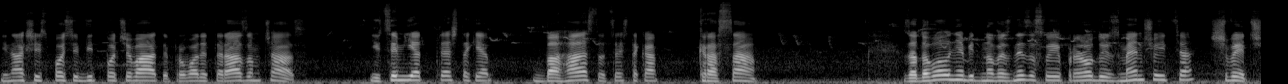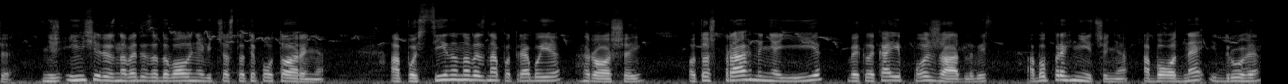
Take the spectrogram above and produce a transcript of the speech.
інакший спосіб відпочивати, проводити разом час. І в цим є теж таке багатство, це ж така краса. Задоволення від новизни за своєю природою зменшується швидше, ніж інші різновиди задоволення від частоти повторення, а постійна новизна потребує грошей. Отож прагнення її викликає пожадливість або пригнічення, або одне і друге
